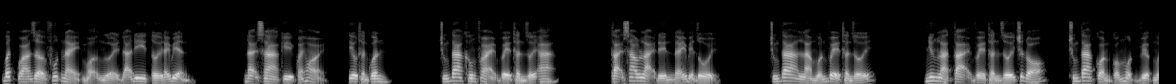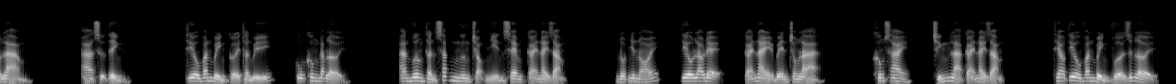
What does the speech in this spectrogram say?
bất quá giờ phút này mọi người đã đi tới đáy biển. Đại xà kỳ quái hỏi, tiêu thần quân, chúng ta không phải về thần giới a? Tại sao lại đến đáy biển rồi? Chúng ta là muốn về thần giới. Nhưng là tại về thần giới trước đó, chúng ta còn có một việc muốn làm. A, sự tình. Tiêu văn bình cười thần bí, cũng không đáp lời. An vương thần sắc ngưng trọng nhìn xem cái này dặm. Đột nhiên nói, tiêu lao đệ, cái này bên trong là không sai, chính là cái này giảm. Theo tiêu văn bình vừa dứt lời,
